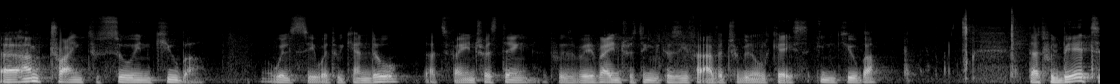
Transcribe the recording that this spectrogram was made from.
Uh, I'm trying to sue in Cuba. We'll see what we can do. That's very interesting. It was very, very interesting because if I have a tribunal case in Cuba, that will be it.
